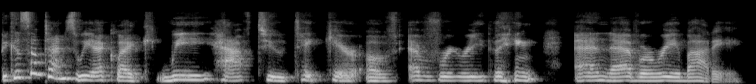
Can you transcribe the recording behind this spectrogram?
Because sometimes we act like we have to take care of everything and everybody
